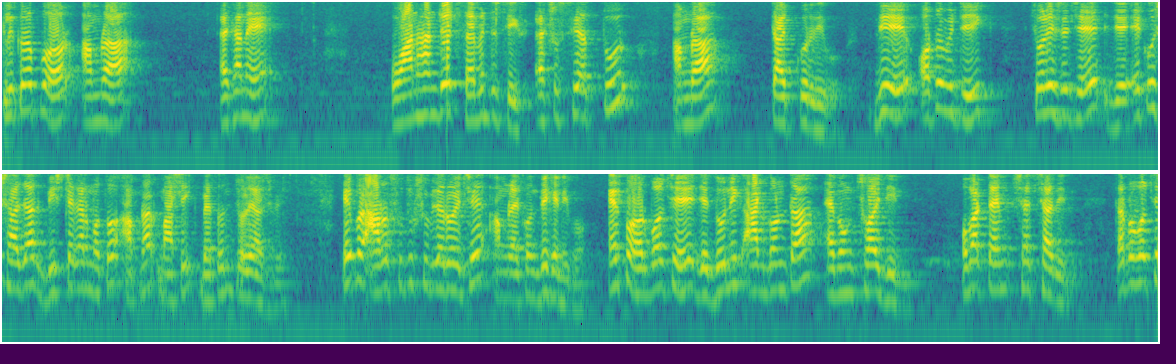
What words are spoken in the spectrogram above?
ক্লিক করার পর আমরা এখানে ওয়ান হান্ড্রেড সেভেন্টি সিক্স একশো ছিয়াত্তর আমরা টাইপ করে দিব। দিয়ে অটোমেটিক চলে এসেছে যে একুশ হাজার বিশ টাকার মতো আপনার মাসিক বেতন চলে আসবে। এরপর আরও সুযোগ সুবিধা রয়েছে, আমরা এখন দেখে নিব। এরপর বলছে যে দৈনিক আট ঘণ্টা এবং ছয় দিন ওভার টাইম স্বেচ্ছাধীন। তারপর বলছে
